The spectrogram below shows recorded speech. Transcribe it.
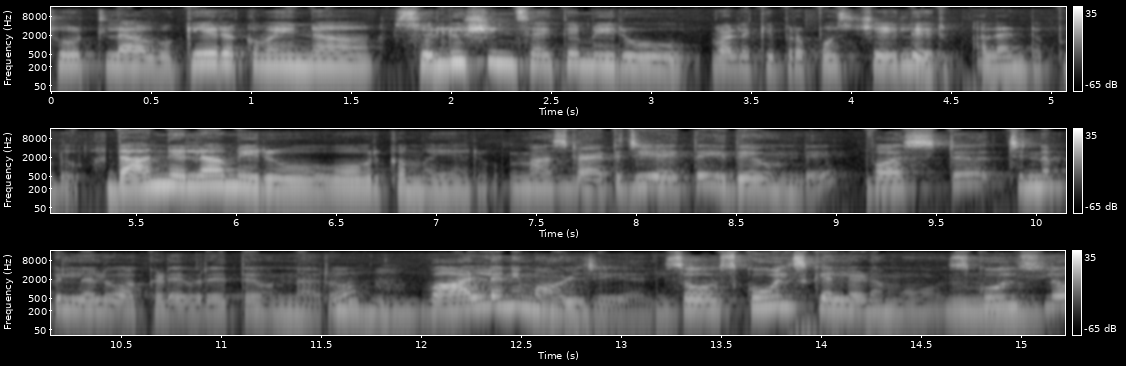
చోట్ల ఒకే రకమైన సొల్యూషన్స్ అయితే మీరు వాళ్ళకి ప్రపోజ్ చేయలేరు అలాంటప్పుడు. దాన్ని ఎలా మీరు ఓవర్కమ్ అయ్యారు? మా స్ట్రాటజీ అయితే ఇదే ఉండే. ఫస్ట్ చిన్న పిల్లలు అక్కడ ఎవరైతే ఉన్నారో వాళ్ళని మౌల్డ్ చేయాలి. సో స్కూల్స్కి వెళ్ళడము స్కూల్స్లో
